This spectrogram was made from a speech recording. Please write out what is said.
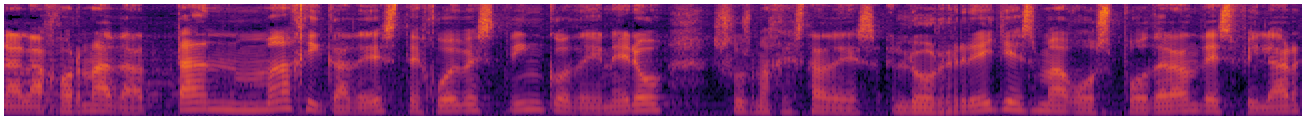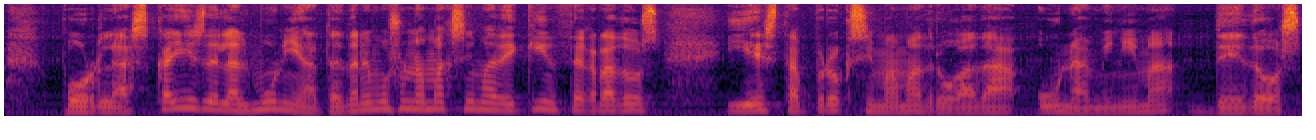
Para la jornada tan mágica de este jueves 5 de enero, sus majestades, los Reyes Magos podrán desfilar por las calles de la Almunia. Tendremos una máxima de 15 grados y esta próxima madrugada una mínima de 2.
